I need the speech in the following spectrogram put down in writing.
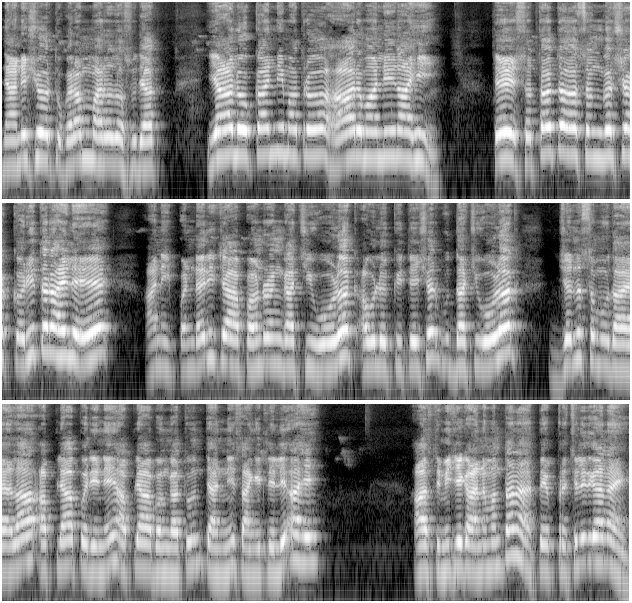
ज्ञानेश्वर तुकाराम महाराज असू द्यात या लोकांनी मात्र हार मानली नाही. ते सतत संघर्ष करीत राहिले आणि पंढरीच्या पांडुरंगाची ओळख अवलोकितेश्वर बुद्धाची ओळख जनसमुदायाला आपल्या परीने आपल्या अभंगातून त्यांनी सांगितलेली आहे. आज तुम्ही जे गाणं म्हणता ना ते प्रचलित गाणं आहे.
